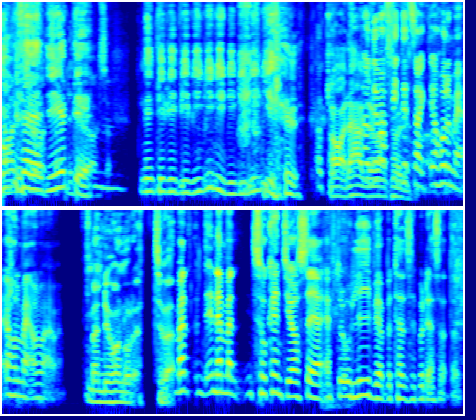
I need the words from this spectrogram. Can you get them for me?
jag också, det det tror jag också. Ja, det hade Ja, det var fittigt sagt, jag håller med. Jag håller med, jag håller med. Men du har nog rätt tyvärr. Men, nej, men så kan inte jag säga efter Olivia betedde sig på det sättet.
